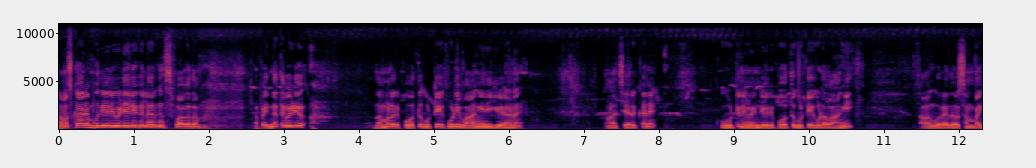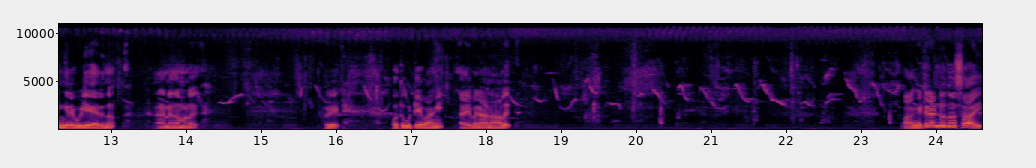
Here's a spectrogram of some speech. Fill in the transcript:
നമസ്കാരം. പുതിയൊരു വീഡിയോയിലേക്ക് എല്ലാവർക്കും സ്വാഗതം. അപ്പോൾ ഇന്നത്തെ വീഡിയോ നമ്മളൊരു പോത്തുകുട്ടിയെ കൂടി വാങ്ങിയിരിക്കുകയാണ്. നമ്മളെ ചെറുക്കന് കൂട്ടിന് വേണ്ടി ഒരു പോത്തുകുട്ടിയെ കൂടെ വാങ്ങി. അവൻ കുറേ ദിവസം ഭയങ്കര വിളിയായിരുന്നു. അങ്ങനെ നമ്മൾ ഒരു പോത്തുകുട്ടിയെ വാങ്ങി. ഇവനാണ് ആൾ. വാങ്ങിയിട്ട് രണ്ട് മൂന്ന് ദിവസമായി.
